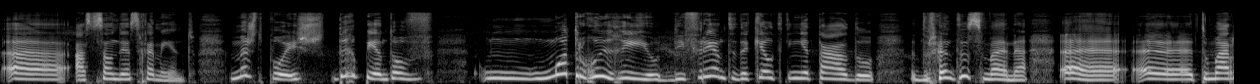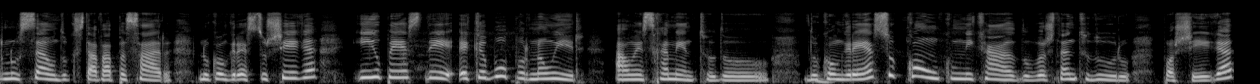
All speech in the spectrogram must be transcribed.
à, à sessão de encerramento. Mas depois, de repente, houve um, outro Rui Rio, diferente daquele que tinha estado durante a semana a, a tomar noção do que estava a passar no Congresso do Chega, e o PSD acabou por não ir ao encerramento do, do Congresso, com um comunicado bastante duro para o Chega,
